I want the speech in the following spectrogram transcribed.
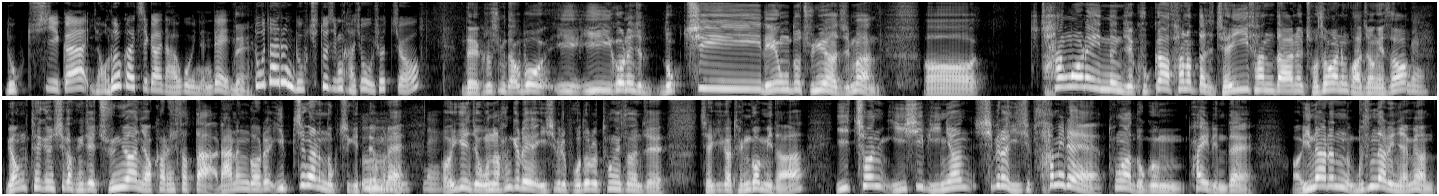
녹취가 여러 가지가 나오고 있는데 네. 또 다른 녹취도 지금 가져오셨죠? 네, 그렇습니다. 뭐, 이, 이, 이거는 이제 녹취 내용도 중요하지만, 어, 창원에 있는 이제 국가산업단지 제2산단을 조성하는 과정에서 네. 명태균 씨가 굉장히 중요한 역할을 했었다라는 거를 입증하는 녹취이기 때문에 음, 네. 어, 이게 이제 오늘 한겨레 21 보도를 통해서 이제 제기가 된 겁니다. 2022년 11월 23일에 통화 녹음 파일인데 어, 이날은 무슨 날이냐면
